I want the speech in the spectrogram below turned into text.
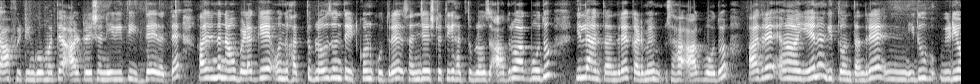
ಟಾಪ್ ಫಿಟ್ಟಿಂಗು ಮತ್ತು ಆಲ್ಟ್ರೇಷನ್ ಈ ರೀತಿ ಇದ್ದೇ ಇರುತ್ತೆ. ಆದ್ದರಿಂದ ನಾವು ಬೆಳಗ್ಗೆ ಒಂದು ಹತ್ತು ಬ್ಲೌಸ್ ಅಂತ ಇಟ್ಕೊಂಡು ಕೂತ್ರೆ ಸಂಜೆ ಅಷ್ಟೊತ್ತಿಗೆ ಹತ್ತು ಬ್ಲೌಸ್ ಆದರೂ ಆಗ್ಬೋದು, ಇಲ್ಲ ಅಂತ ಅಂದರೆ ಕಡಿಮೆ ಸಹ ಆಗ್ಬೋದು. ಆದರೆ ಏನಾಗಿತ್ತು ಅಂತಂದರೆ ಇದು ವಿಡಿಯೋ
